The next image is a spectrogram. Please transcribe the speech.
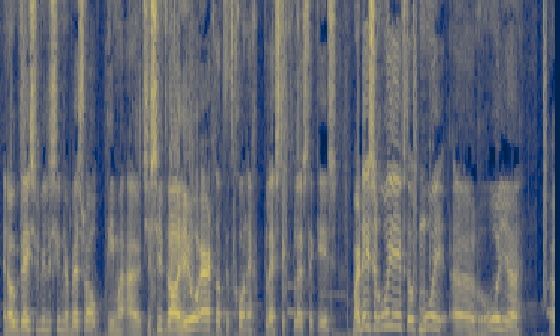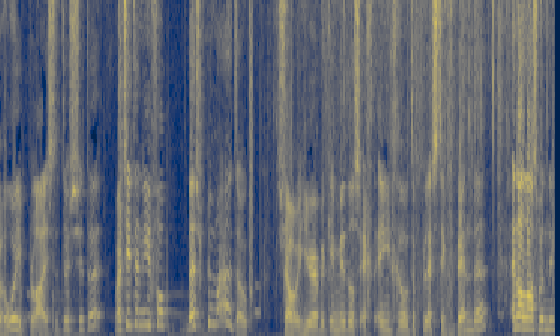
En ook deze wielen zien er best wel prima uit. Je ziet wel heel erg dat dit gewoon echt plastic plastic is. Maar deze rode heeft ook mooi uh, rode, rode plies ertussen zitten. Maar het ziet er in ieder geval best prima uit ook. Zo, hier heb ik inmiddels echt één grote plastic bende. En dan last but not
